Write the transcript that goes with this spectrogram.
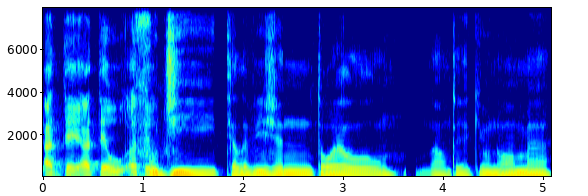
Até, até o. Até o Fuji Television, Toel. Não, tem aqui o nome.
